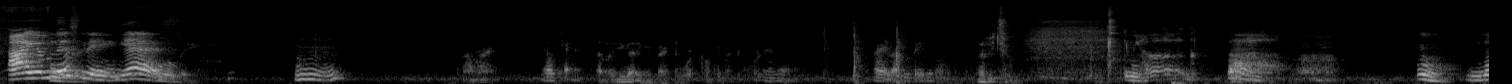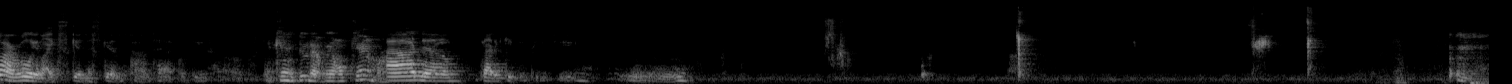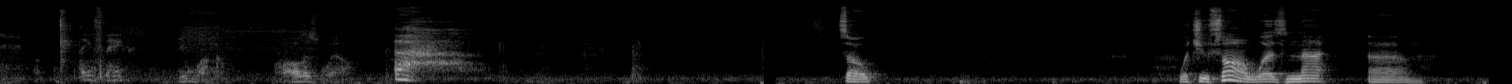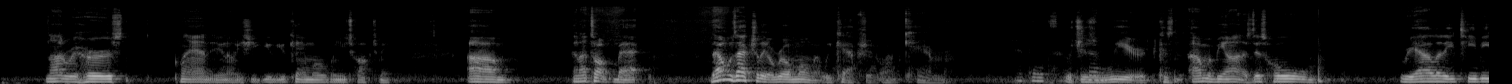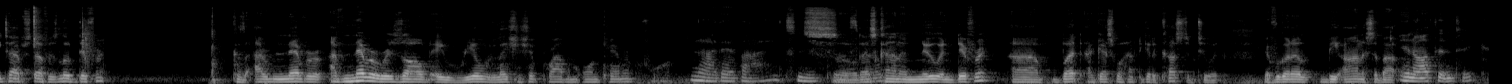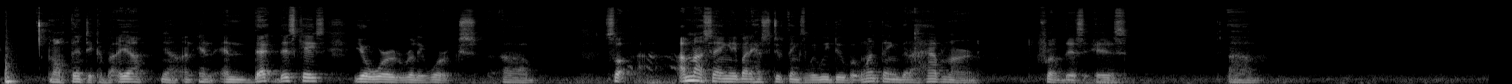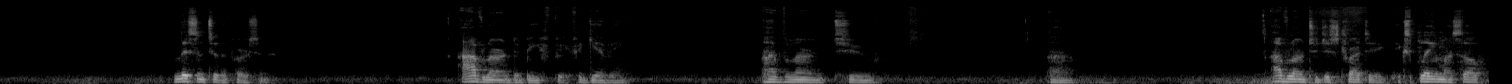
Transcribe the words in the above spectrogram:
I am Fully. listening. Yes. Fully. hmm All right. Okay. I know you got to get back to work. Go get back to work. I know. All right, love you, baby. Love you too. Give me a hug. Mm, you know I really like skin to skin contact with these hugs. You can't do that. We're on camera. I know. Got to keep it PG. Mm. Thanks, babe. You're welcome. All is well. So, what you saw was not um, not rehearsed, planned. You know, you, you came over and you talked to me, um, and I talked back. That was actually a real moment we captured on camera, I think so. which is weird because I'm gonna be honest. This whole reality TV type stuff is a little different because I've never I've never resolved a real relationship problem on camera before. Neither have I. It's new So that's kind of new and different, uh, but I guess we'll have to get accustomed to it if we're going to be honest about inauthentic. authentic about yeah yeah and and, and that this case your word really works. Um, so I'm not saying anybody has to do things the way we do, but one thing that I have learned from this is um, listen to the person. I've learned to be forgiving. I've learned to. Uh, I've learned to just try to explain myself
